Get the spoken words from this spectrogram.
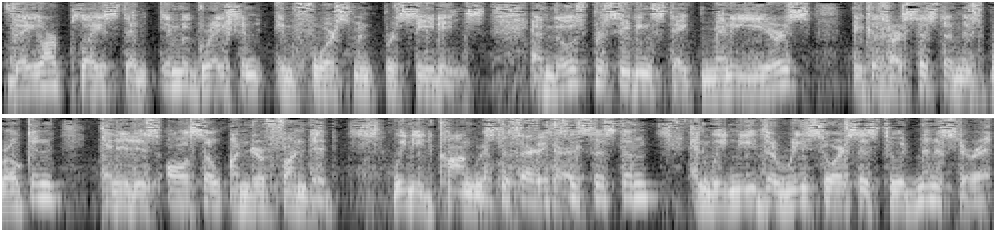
they are placed in immigration enforcement proceedings. And those proceedings take many years because our system is broken and it is also underfunded. We need Congress Mr. to Secretary. fix the system, and we need the resources to administer it.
